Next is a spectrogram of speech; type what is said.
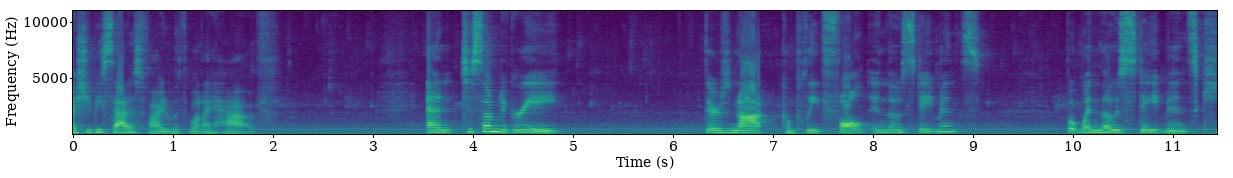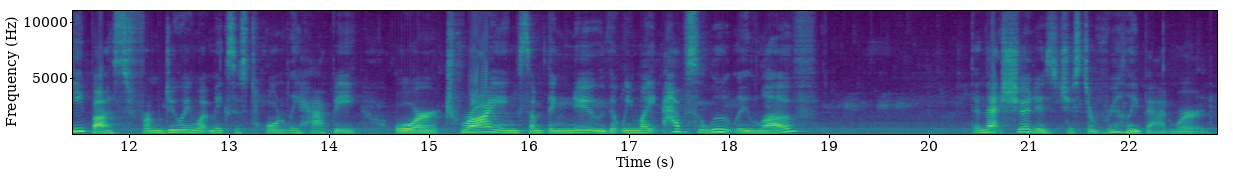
I should be satisfied with what I have. And to some degree, there's not complete fault in those statements. But when those statements keep us from doing what makes us totally happy or trying something new that we might absolutely love, then that should is just a really bad word.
